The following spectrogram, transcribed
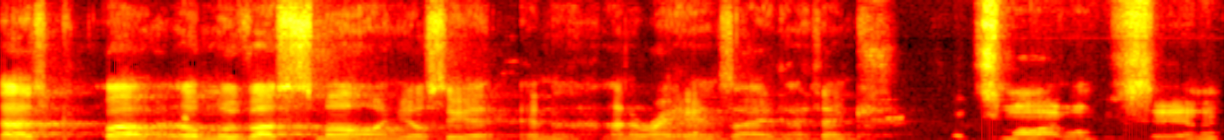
Uh, well, it'll move us small, and you'll see it in on the right hand side. I think. It's small. I won't be seeing it.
